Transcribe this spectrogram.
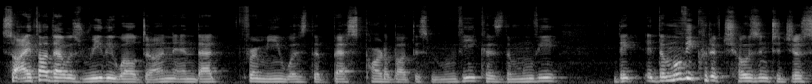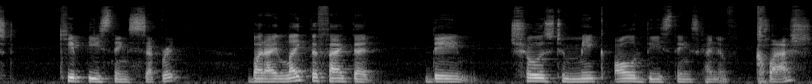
so i thought that was really well done and that for me was the best part about this movie because the movie they the movie could have chosen to just keep these things separate but i like the fact that they chose to make all of these things kind of clash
